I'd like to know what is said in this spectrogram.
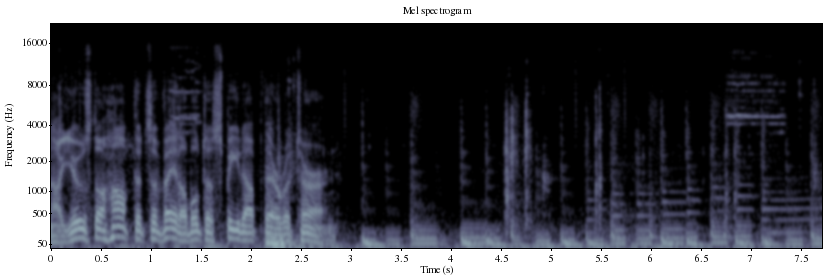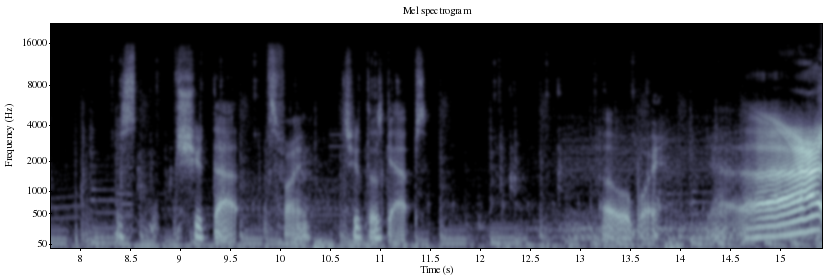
Now use the hump that's available to speed up their return. Just shoot that. It's fine. Shoot those gaps. Oh boy. Yeah. Ah!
